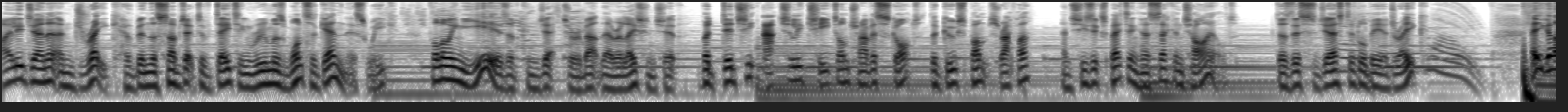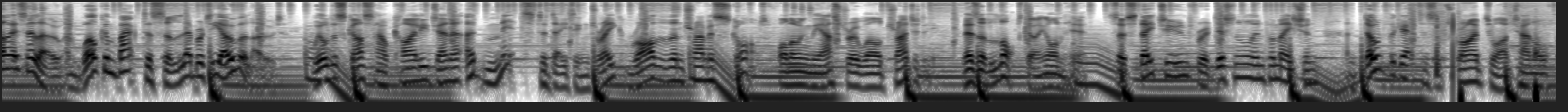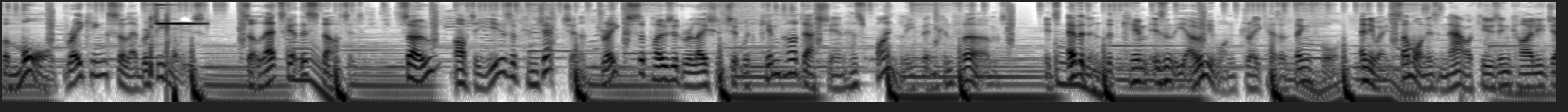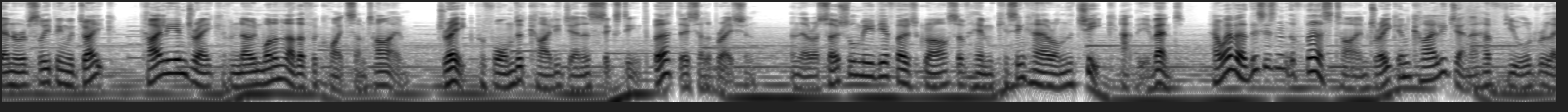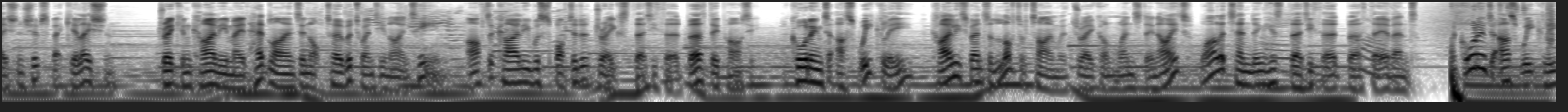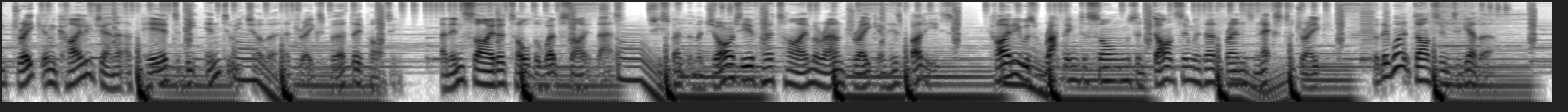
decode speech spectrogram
Kylie Jenner and Drake have been the subject of dating rumors once again this week, following years of conjecture about their relationship. But did she actually cheat on Travis Scott, the Goosebumps rapper? And she's expecting her second child. Does this suggest it'll be a Drake? Hey guys, hello, and welcome back to Celebrity Overload. We'll discuss how Kylie Jenner admits to dating Drake rather than Travis Scott following the Astroworld tragedy. There's a lot going on here, so stay tuned for additional information and don't forget to subscribe to our channel for more breaking celebrity news. So let's get this started. So, after years of conjecture, Drake's supposed relationship with Kim Kardashian has finally been confirmed. It's evident that Kim isn't the only one Drake has a thing for. Anyway, someone is now accusing Kylie Jenner of sleeping with Drake. Kylie and Drake have known one another for quite some time. Drake performed at Kylie Jenner's 16th birthday celebration, and there are social media photographs of him kissing her on the cheek at the event. However, this isn't the first time Drake and Kylie Jenner have fueled relationship speculation. Drake and Kylie made headlines in October 2019 after Kylie was spotted at Drake's 33rd birthday party. According to Us Weekly, Kylie spent a lot of time with Drake on Wednesday night while attending his 33rd birthday event. According to Us Weekly, Drake and Kylie Jenner appeared to be into each other at Drake's birthday party. An insider told the website that she spent the majority of her time around Drake and his buddies. Kylie was rapping to songs and dancing with her friends next to Drake, but they weren't dancing together.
